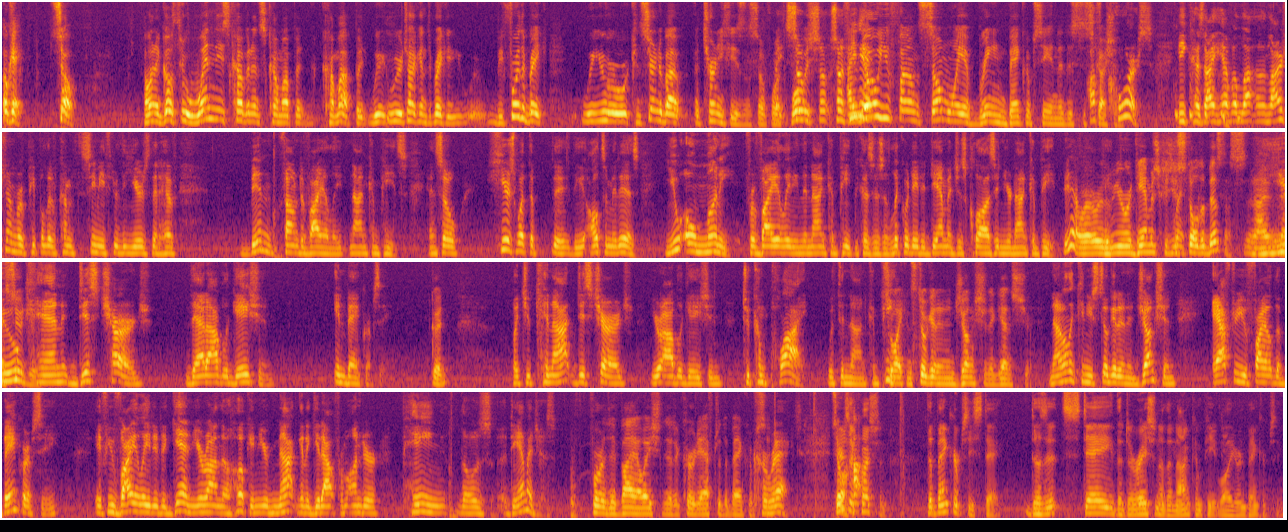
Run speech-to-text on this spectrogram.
Okay, so I want to go through when these covenants come up and come up. But we, we were talking at the break. Before the break, we, you were concerned about attorney fees and so forth. Right, so- so- so if you I get- know you found some way of bringing bankruptcy into this discussion. Of course, because I have a, lo- a large number of people that have come to see me through the years that have been found to violate non-competes. And so here's what the, the, the ultimate is. You owe money for violating the non-compete because there's a liquidated damages clause in your non-compete. Yeah, or, or you were damaged because you Right. stole the business, and I, and I you sued you. can discharge that obligation in bankruptcy. Good. But you cannot discharge your obligation to comply with the non-compete. So I can still get an injunction against you. Not only can you still get an injunction, after you filed the bankruptcy, if you violate it again, you're on the hook and you're not going to get out from under paying those damages. for the violation that occurred after the bankruptcy. Correct. So Here's a question: The bankruptcy stay does it stay the duration of the non-compete while you're in bankruptcy?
